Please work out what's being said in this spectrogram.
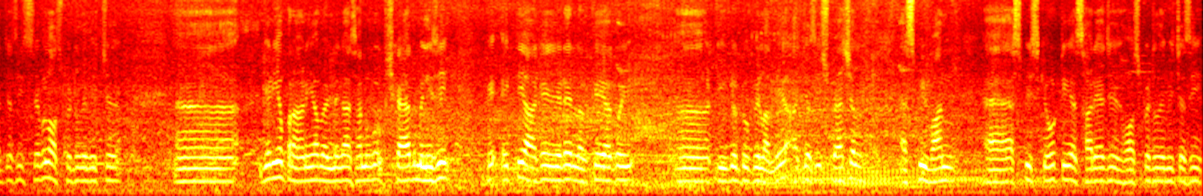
ਅੱਜ ਅਸੀਂ ਸਿਵਲ ਹਸਪੀਟਲ ਦੇ ਵਿੱਚ ਜਿਹੜੀਆਂ ਪੁਰਾਣੀਆਂ ਬਿਲਡਿੰਗਾਂ ਸਾਨੂੰ ਸ਼ਿਕਾਇਤ ਮਿਲੀ ਸੀ ਕਿ ਇੱਥੇ ਆ ਕੇ ਜਿਹੜੇ ਲੜਕੇ ਆ ਕੋਈ ਟੀਕੇ ਟੂਕੇ ਲਾਉਂਦੇ ਆ। ਅੱਜ ਅਸੀਂ ਸਪੈਸ਼ਲ ਐਸਪੀ 1 ਐਸਪੀ ਸਿਕਿਉਰਿਟੀ ਆ। ਸਾਰੇ ਅੱਜ ਹਸਪੀਟਲ ਦੇ ਵਿੱਚ ਅਸੀਂ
